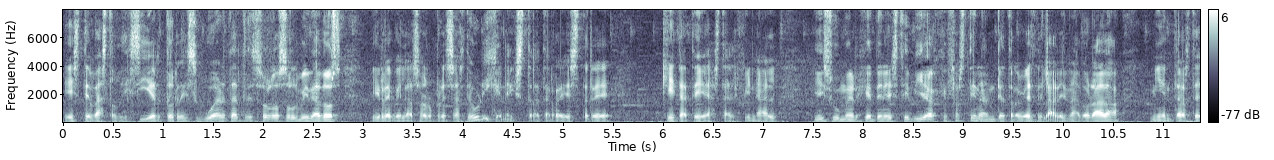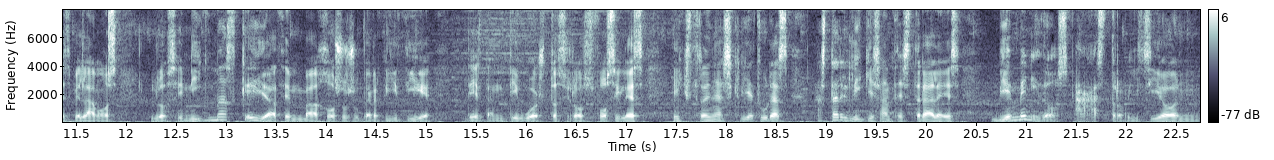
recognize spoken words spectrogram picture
este vasto desierto resguarda tesoros olvidados y revela sorpresas de origen extraterrestre. Quédate hasta el final y sumérgete en este viaje fascinante a través de la arena dorada mientras desvelamos los enigmas que yacen bajo su superficie, desde antiguos tóxilos fósiles, extrañas criaturas hasta reliquias ancestrales. Bienvenidos a Astrovisión.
